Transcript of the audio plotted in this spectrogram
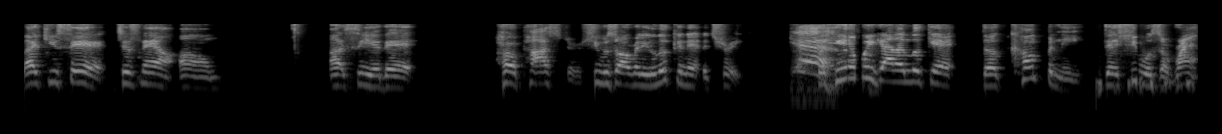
Like you said just now, um, I see that her posture, she was already looking at the tree. Yeah. But then we gotta look at the company that she was around.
